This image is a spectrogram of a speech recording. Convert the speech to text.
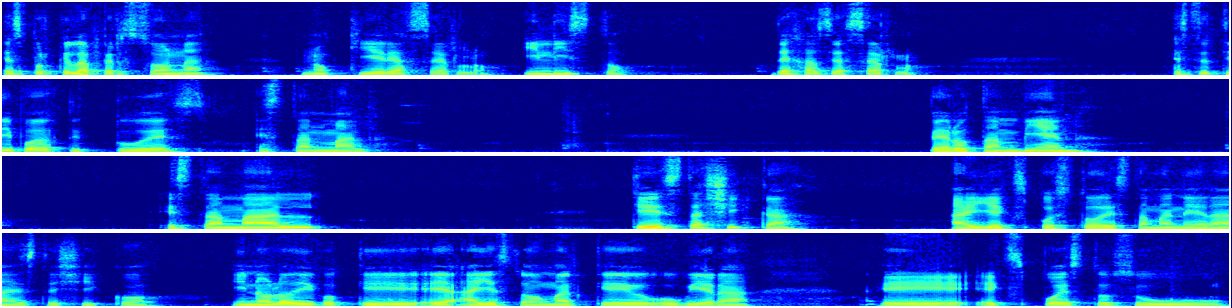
es porque la persona no quiere hacerlo. Y listo, dejas de hacerlo. Este tipo de actitudes están mal. Pero también está mal que esta chica haya expuesto de esta manera a este chico. Y no lo digo que eh, haya estado mal que hubiera eh, expuesto su,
